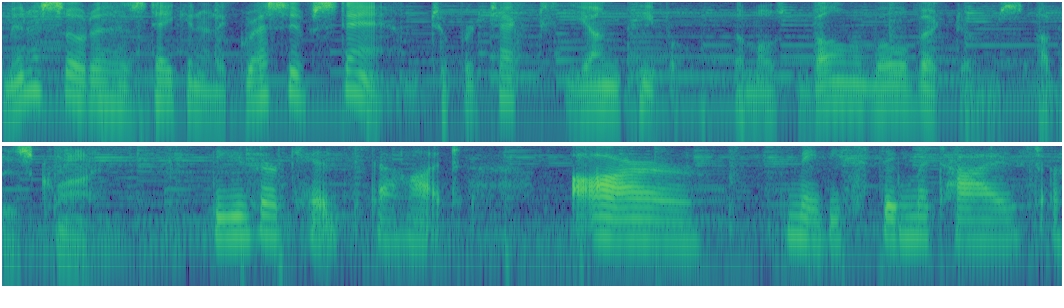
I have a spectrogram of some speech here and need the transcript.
Minnesota has taken an aggressive stand to protect young people, the most vulnerable victims of this crime. These are kids that are maybe stigmatized or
